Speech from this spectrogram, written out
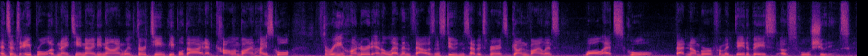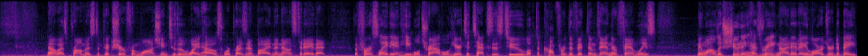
And since April of 1999, when 13 people died at Columbine High School, 311,000 students have experienced gun violence while at school. That number from a database of school shootings. Now, as promised, a picture from Washington to the White House, where President Biden announced today that the First Lady and he will travel here to Texas to look to comfort the victims and their families. Meanwhile, the shooting has reignited a larger debate,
